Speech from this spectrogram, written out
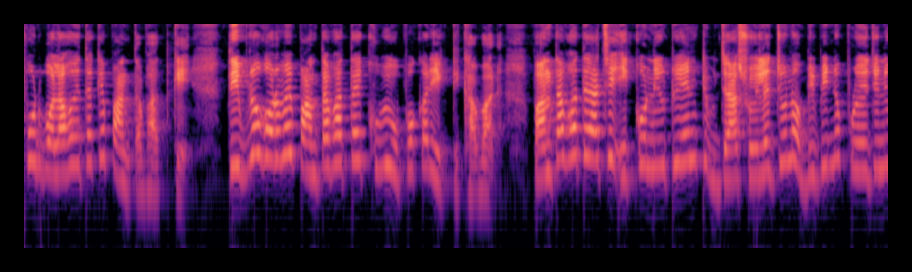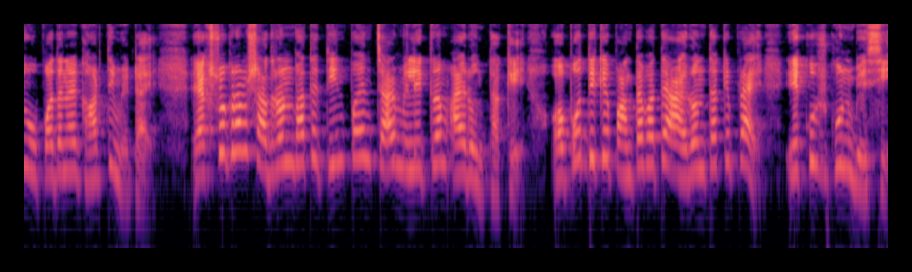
ফুড বলা হয়ে থাকে পান্তা ভাতকে। তীব্র গরমে পান্তা ভাত তাই খুবই উপকারী একটি খাবার। পান্তা ভাতে আছে ইকোনিউট্রিয়েন্ট যা শরীরের জন্য বিভিন্ন প্রয়োজনীয় উপাদানের ঘাটতি মেটায়। একশো গ্রাম সাধারণ ভাতে তিন পয়েন্ট চার মিলিগ্রাম আয়রন থাকে। অপরদিকে পান্তা ভাতে আয়রন থাকে প্রায় একুশ গুণ বেশি।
